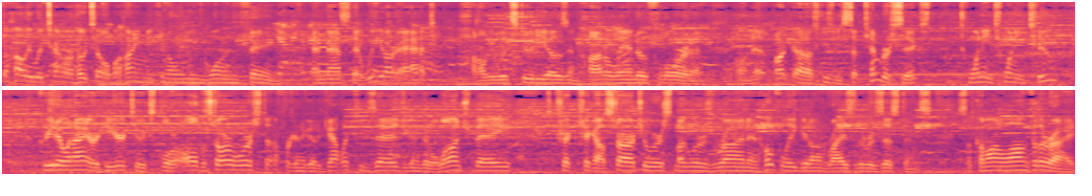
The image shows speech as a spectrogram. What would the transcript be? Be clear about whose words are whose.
Speaker 1: the Hollywood Tower Hotel behind me can only mean one thing, and that's that we are at Hollywood Studios in Hot Orlando, Florida on uh, excuse me September 6th, 2022. Greedo and I are here to explore all the Star Wars stuff. We're going to go to Galaxy's Edge, you're going to go to Launch Bay, check, check out Star Tours, Smuggler's Run, and hopefully get on Rise of the Resistance. So come on along for the ride.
